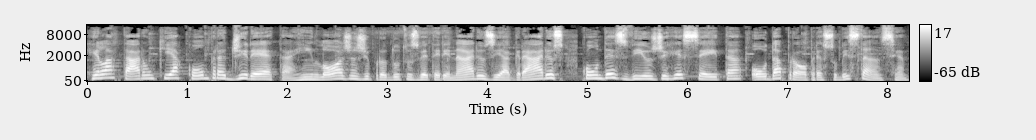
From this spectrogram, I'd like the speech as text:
relataram que a compra direta em lojas de produtos veterinários e agrários com desvios de receita ou da própria substância.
